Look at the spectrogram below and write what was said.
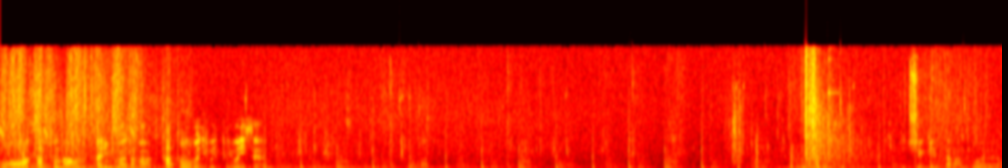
와, 다통 나오는 타이밍 2번 봐. 2번. 다통. 2번 2번 2번 있어요. 뒤치기 일단 안 보여요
